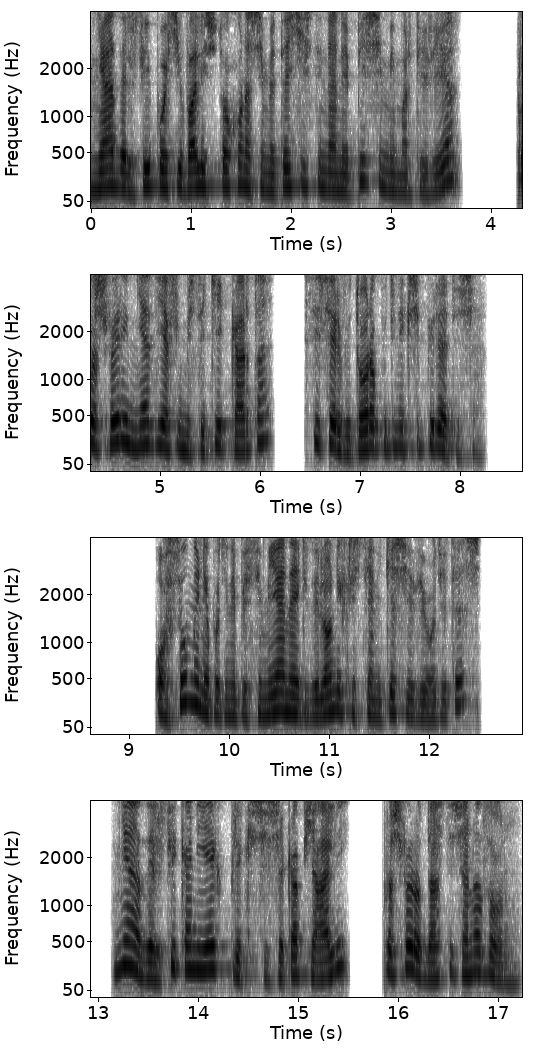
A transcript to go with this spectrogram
Μια αδελφή που έχει βάλει στόχο να συμμετέχει στην ανεπίσημη μαρτυρία προσφέρει μια διαφημιστική κάρτα στη σερβιτόρα που την εξυπηρέτησε. Οθούμενη από την επιθυμία να εκδηλώνει χριστιανικές ιδιότητες, μια αδελφή κάνει έκπληξη σε κάποια άλλη προσφέροντάς της ένα δώρο.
